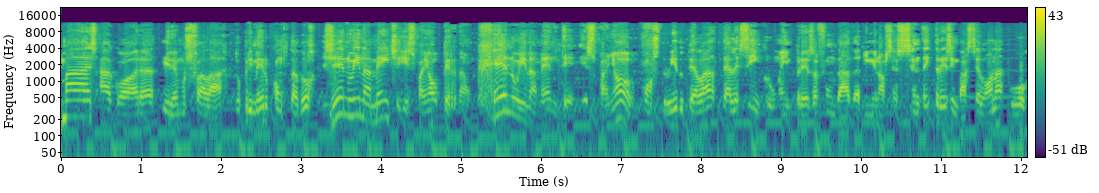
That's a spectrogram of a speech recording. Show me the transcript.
Mas agora iremos falar do primeiro computador genuinamente espanhol, perdão, genuinamente espanhol, construído pela Telesincro, uma empresa fundada em 1963 em Barcelona por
